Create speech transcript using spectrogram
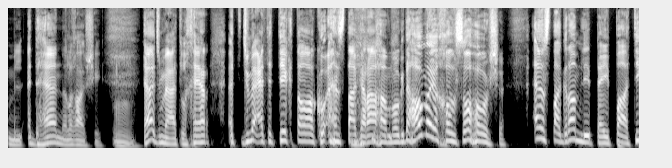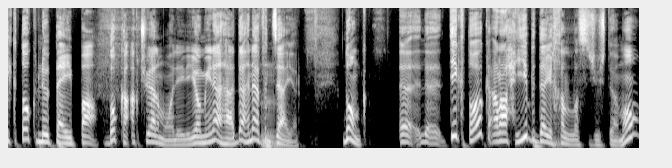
من الاذهان الغاشي. مم. يا جماعة الخير جماعة التيك توك وإنستغرام وكذا هما يخلصوهوش. Instagram les paye pas TikTok nous paye pas دوكا actuellement يومنا هذا هنا في. الجزائر. donc TikTok راح يبدأ يخلص justement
